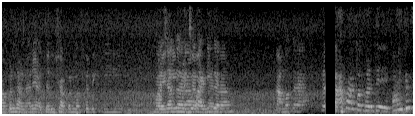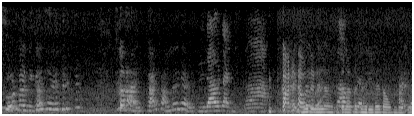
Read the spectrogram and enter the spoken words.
आपण जाणार आहे. आजच्या दिवशी आपण मस्त पैकी मजा करा पार्टी करा. काम करा. काय पाय पकडते? पाय तर सोड मला निघायचं आहे. काय? काय चाललंय काय? मी अंकिताला आता घरी नाही जाऊन देते?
